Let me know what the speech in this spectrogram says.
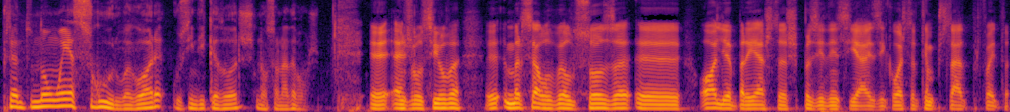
Portanto, não é seguro. Agora, os indicadores não são nada bons. Ângelo Silva, Marcelo Rebelo de Souza olha para estas presidenciais e com esta tempestade perfeita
